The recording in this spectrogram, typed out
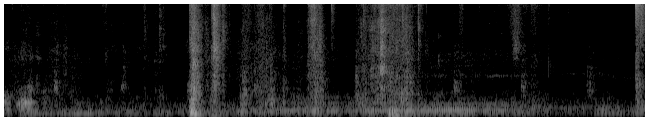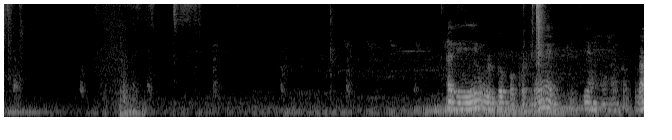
एक मिनिट. अरे उलट पकडले किती आहे हा कपडा?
